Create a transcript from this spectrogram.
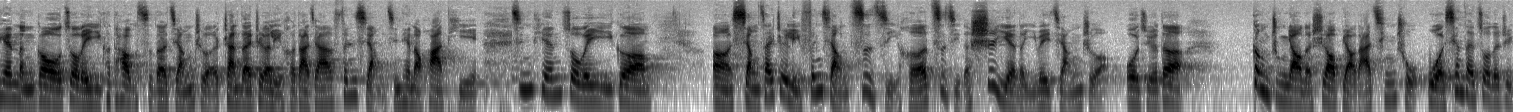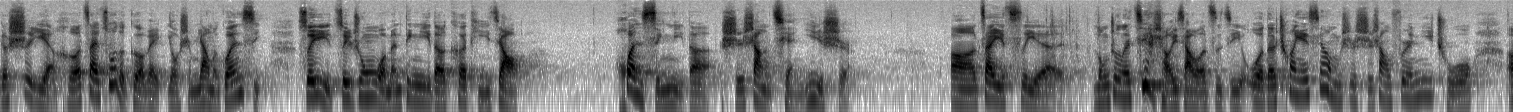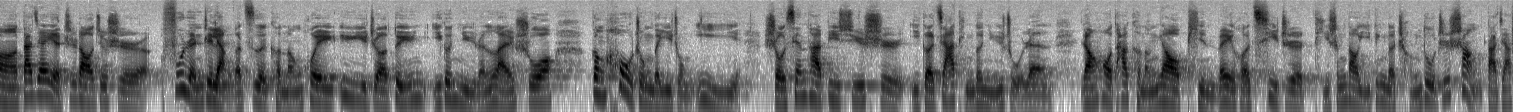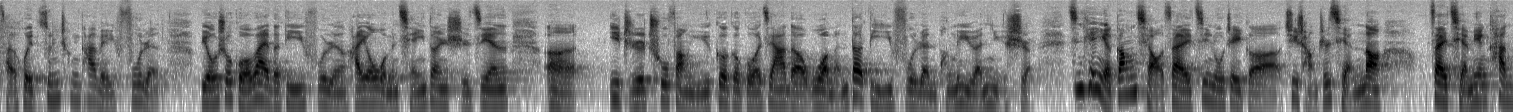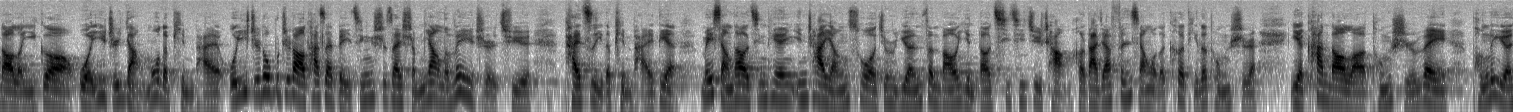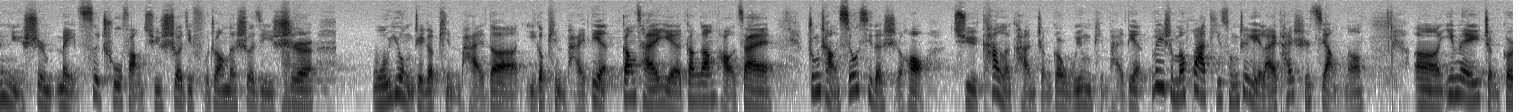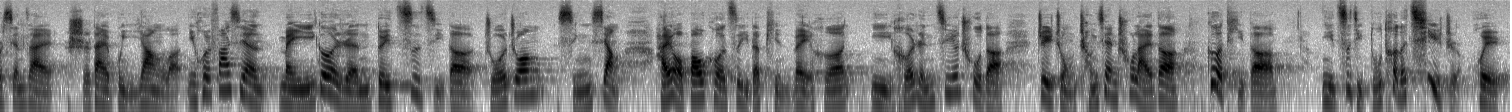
今天能够作为 EcoTalks 的讲者站在这里和大家分享今天的话题。今天作为一个呃想在这里分享自己和自己的事业的一位讲者，我觉得更重要的是要表达清楚我现在做的这个事业和在座的各位有什么样的关系。所以最终我们定义的课题叫唤醒你的时尚潜意识。呃，再一次也隆重的介绍一下我自己。我的创业项目是时尚夫人衣橱。呃，大家也知道，就是“夫人”这两个字可能会寓意着对于一个女人来说更厚重的一种意义。首先，她必须是一个家庭的女主人，然后她可能要品味和气质提升到一定的程度之上，大家才会尊称她为夫人。比如说，国外的第一夫人，还有我们前一段时间，呃。一直出访于各个国家的我们的第一夫人彭丽媛女士，今天也刚巧在进入这个剧场之前呢，在前面看到了一个我一直仰慕的品牌，我一直都不知道她在北京是在什么样的位置去开自己的品牌店，没想到今天阴差阳错，就是缘分把我引到七七剧场和大家分享我的课题的同时，也看到了同时为彭丽媛女士每次出访去设计服装的设计师。无用这个品牌的一个品牌店，刚才也刚刚好在中场休息的时候去看了看整个无用品牌店。为什么话题从这里来开始讲呢？呃，因为整个现在时代不一样了，你会发现每一个人对自己的着装形象，还有包括自己的品味和你和人接触的这种呈现出来的个体的你自己独特的气质会。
